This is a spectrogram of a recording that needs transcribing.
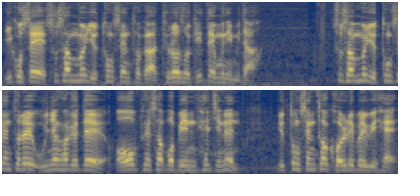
이곳에 수산물 유통센터가 들어서기 때문입니다. 수산물 유통센터를 운영하게 될 어업회사법인 해지는 유통센터 건립을 위해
